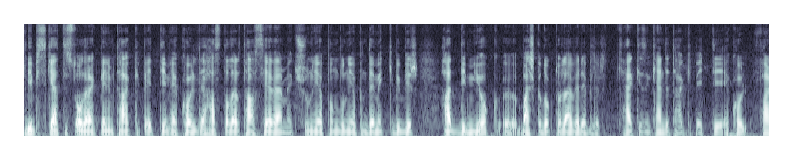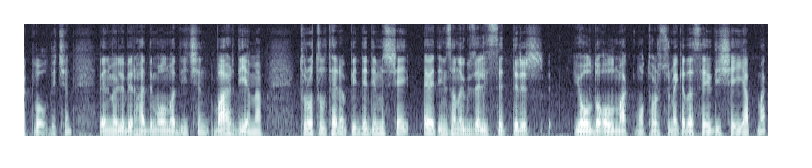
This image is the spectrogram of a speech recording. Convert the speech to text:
bir psikiyatrist olarak benim takip ettiğim ekolde hastalara tavsiye vermek, şunu yapın bunu yapın demek gibi bir haddim yok. Ee, Başka doktorlar verebilir. Herkesin kendi takip ettiği ekol farklı olduğu için. Benim öyle bir haddim olmadığı için var diyemem. Throttle terapi dediğimiz şey evet insana güzel hissettirir. Yolda olmak, motor sürmek ya da sevdiği şeyi yapmak.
